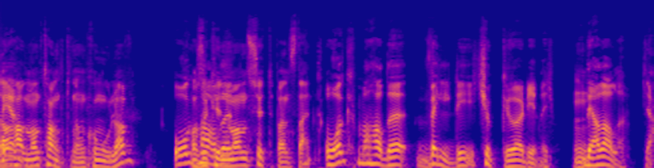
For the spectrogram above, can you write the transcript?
Da hadde man tanken om kong Olav, og, og så man kunne hadde, man sutte på en stein. og man hadde veldig tjukke gardiner. Mm. Det hadde alle. Ja.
